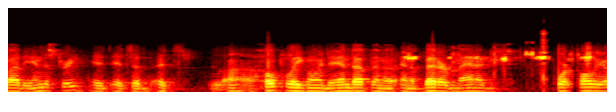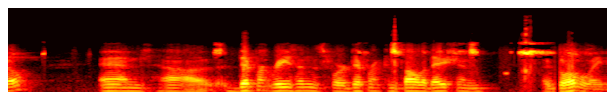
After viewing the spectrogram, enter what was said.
by the industry. It's uh, hopefully going to end up in a better managed portfolio. Uh, different reasons for different consolidation globally.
